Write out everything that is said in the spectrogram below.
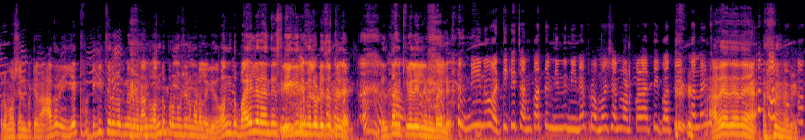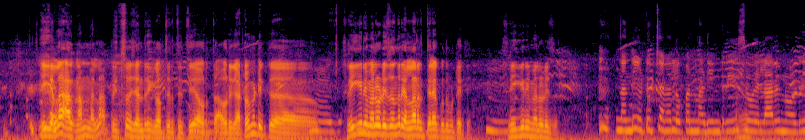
ಪ್ರಮೋಷನ್ ಬಿಟ್ಟೇನ. ಆದ್ರೆ ಎಷ್ಟು ಹೊಟ್ಟಿಗಿಚ್ಚಿರ್ಬೇಕು ನಿನಗೆ? ನಂದು ಒಂದು ಪ್ರಮೋಷನ್ ಮಾಡಲಾಗಿದೆ. ಒಂದು ಬಾಯ್ಲರ್ ಅಂದಿ ಶ್ರೀಗಿರಿ ಮೆಲೋಡಿ ಅಂತೇಳಿ ಇಲ್ತಾನ ಕೇಳಿಲ್ಲ ನಿನ್ನ ಬೈಲಿ ನೀನು ಹೊಟ್ಟಿಗೆ ಚನ್ಕೋತ ನಿಂದು ನೀನೇ ಪ್ರಮೋಷನ್ ಮಾಡ್ಕೊಳತಿ ಗೊತ್ತಿತ್ತು ನನಗೆ? ಅದೇ ಅದೇ ಅದೇ. ಈಗೆಲ್ಲ ನಮ್ಮೆಲ್ಲ ಪ್ರೀತಿಸೋ ಜನರಿಗೆ ಗೊತ್ತಿರ್ತೈತಿ ಅವ್ರ ಅವ್ರಿಗೆ ಆಟೋಮೆಟಿಕ್ ಶ್ರೀಗಿರಿ ಮೆಲೋಡೀಸ್ ಅಂದ್ರೆ ಎಲ್ಲರ ತಲೆ ಕೂತ್ಬಿಟ್ಟೈತಿ ಶ್ರೀಗಿರಿ ಮೆಲೋಡೀಸ್ ನಂದು ಯೂಟ್ಯೂಬ್ ಚಾನಲ್ ಓಪನ್ ಮಾಡೀನ್ರಿ ಸೊ ಎಲ್ಲರೂ ನೋಡ್ರಿ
